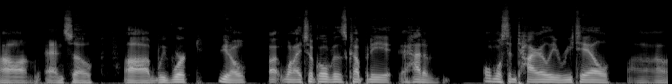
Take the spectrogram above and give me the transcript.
Um, and so uh, we've worked, you know, uh, when I took over this company, it had a almost entirely retail, uh,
